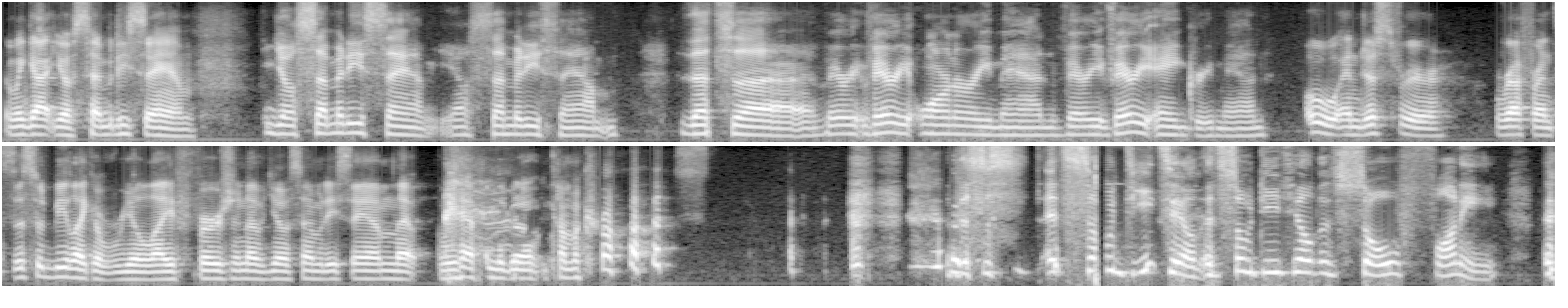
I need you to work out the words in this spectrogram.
Then we got Yosemite Sam. yosemite sam yosemite sam that's a very very ornery man very very angry man Oh, and just for reference, this would be like a real life version of Yosemite Sam that we happen to go come across. this is it's so detailed it's so detailed and so funny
